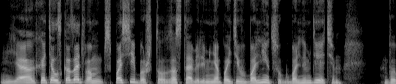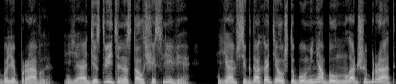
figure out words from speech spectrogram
«Я хотел сказать вам спасибо, что заставили меня пойти в больницу к больным детям. Вы были правы. Я действительно стал счастливее. Я всегда хотел, чтобы у меня был младший брат,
